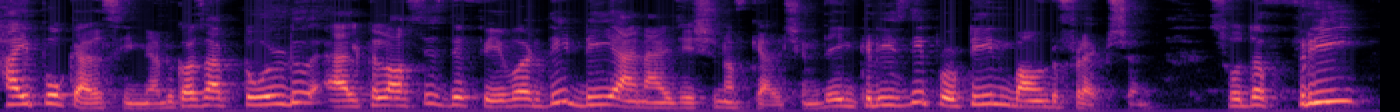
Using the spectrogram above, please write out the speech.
hypocalcemia because I've told you alkalosis they favor the deionization of calcium. They increase the protein bound fraction. So the free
